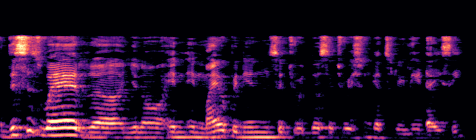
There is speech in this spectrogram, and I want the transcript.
this is where uh, you know, in in my opinion, situ- the situation gets really dicey.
